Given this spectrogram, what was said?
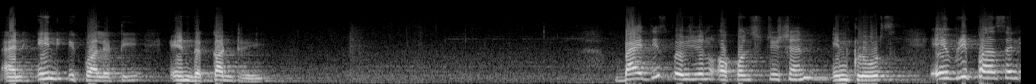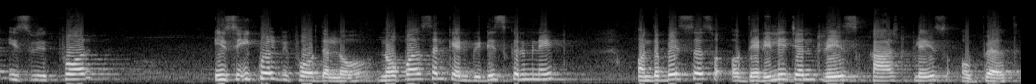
and inequality in the country. By this provision of constitution includes every person is for is equal before the law. No person can be discriminated on the basis of their religion, race, caste, place of birth.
